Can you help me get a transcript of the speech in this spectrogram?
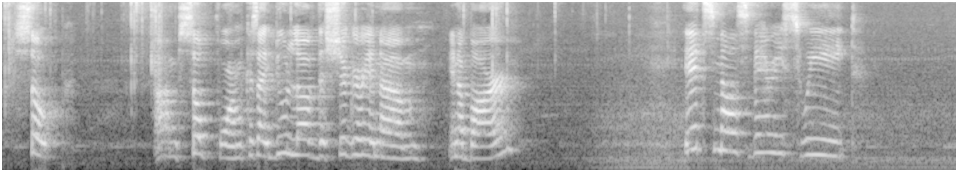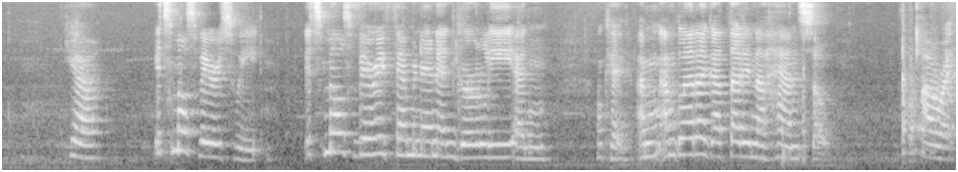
soap, um, soap form because I do love the sugar in, um, in a bar. It smells very sweet. Yeah, it smells very sweet. It smells very feminine and girly and okay, I'm, I'm glad I got that in a hand soap. All right,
